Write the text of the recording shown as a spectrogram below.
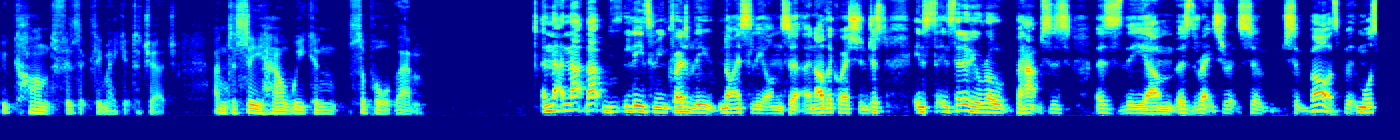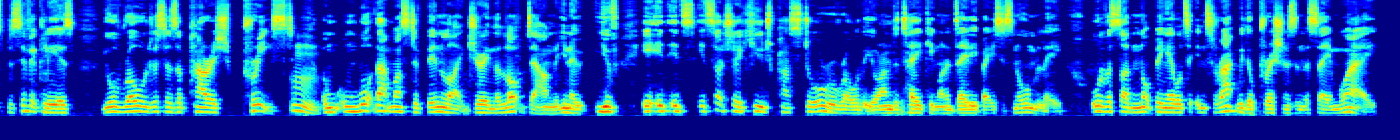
who can't physically make it to church and to see how we can support them and that, and that that leads me incredibly nicely on to another question. Just in, instead of your role, perhaps as as the um, as the rector at St, St Bart's, but more specifically as your role just as a parish priest, mm. and, and, what that must have been like during the lockdown. You know, you've it, it's it's such a huge pastoral role that you're undertaking on a daily basis. Normally, all of a sudden, not being able to interact with your parishioners in the same way.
